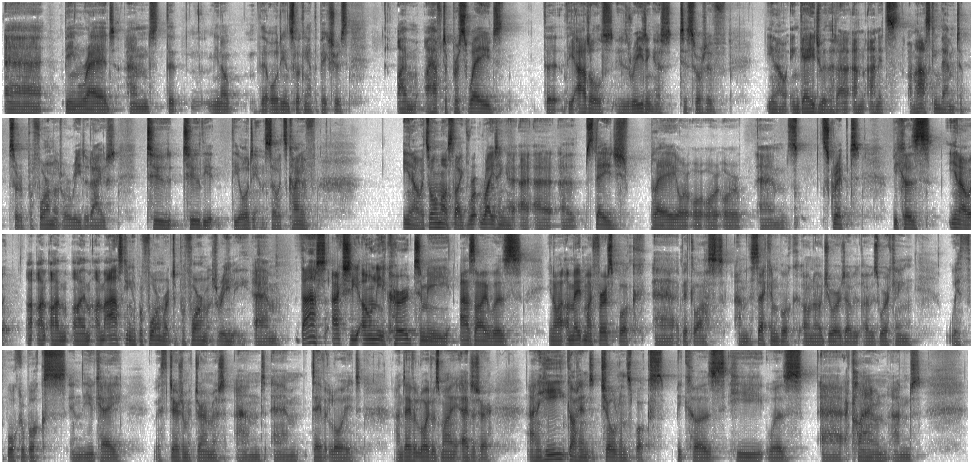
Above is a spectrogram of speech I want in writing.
uh, being read and the you know the audience looking at the pictures. I'm I have to persuade the the adult who's reading it to sort of you know engage with it and and it's I'm asking them to sort of perform it or read it out to to the the audience. So it's kind of you know it's almost like writing a, a, a stage play or or, or, or um, script because you know I, I'm I'm I'm asking a performer to perform it really. Um, that actually only occurred to me as I was you know, I made my first book uh, a bit lost, and the second book, Oh No, George, I was I was working with Walker Books in the UK with Deirdre McDermott and um, David Lloyd, and David Lloyd was my editor, and he got into children's books because he was uh, a clown, and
